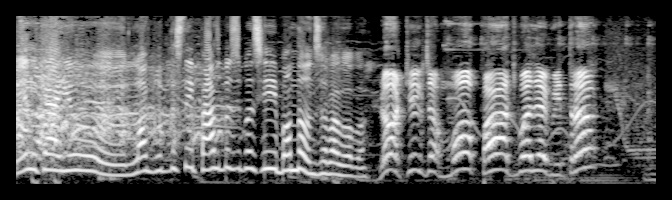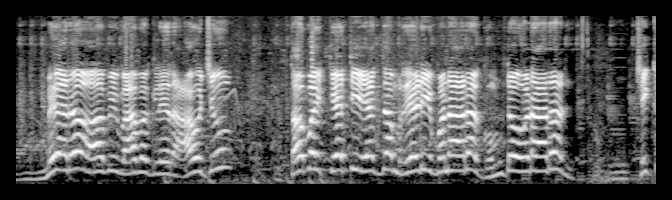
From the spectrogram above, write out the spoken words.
बेलुका यो लगभग त्यस्तै पाँच बजेपछि बन्द हुन्छ बाबु अब। ल ठिक छ। म पाँच बजेभित्र मेरो अभिभावक लिएर आउँछु। तपाईँ केटी एकदम रेडी बनाएर घुम्टो ओढाएर ठिक्क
